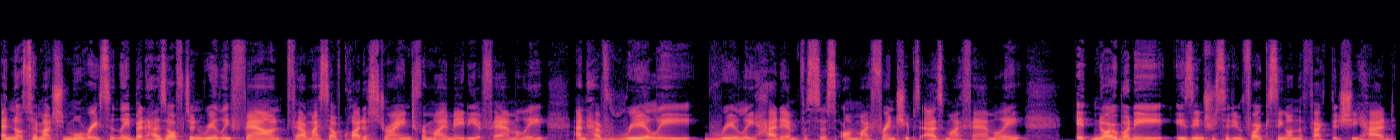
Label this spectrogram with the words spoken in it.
and not so much more recently, but has often really found found myself quite estranged from my immediate family, and have really, really had emphasis on my friendships as my family. It nobody is interested in focusing on the fact that she had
